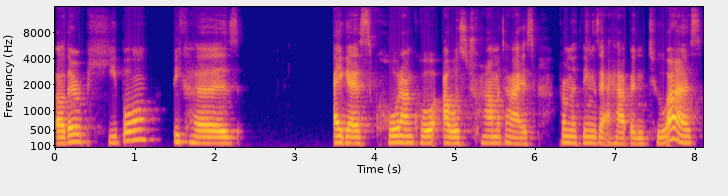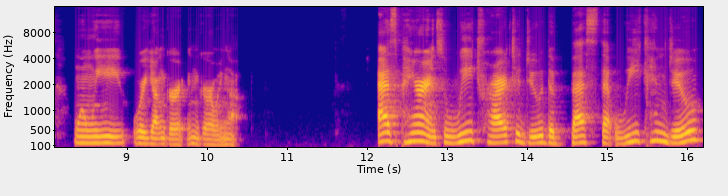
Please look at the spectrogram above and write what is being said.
other people because I guess, quote unquote, I was traumatized from the things that happened to us when we were younger and growing up. As parents, we try to do the best that we can do.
